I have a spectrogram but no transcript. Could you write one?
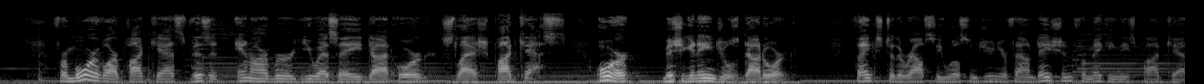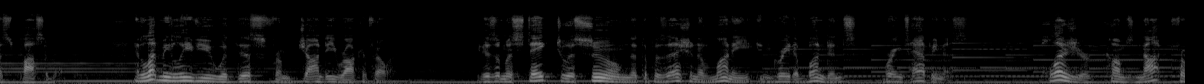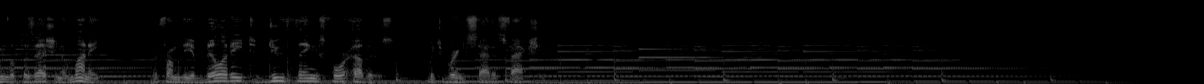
For more of our podcasts, visit annarborusa.org slash podcasts or michiganangels.org. Thanks to the Ralph C. Wilson Jr. Foundation for making these podcasts possible. And let me leave you with this from John D. Rockefeller. It is a mistake to assume that the possession of money in great abundance brings happiness. Pleasure comes not from the possession of money, but from the ability to do things for others, which brings satisfaction.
